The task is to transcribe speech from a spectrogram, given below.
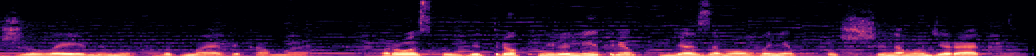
желейними ведмедиками. Розпил від 3 мл для замовлення в у Директ.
